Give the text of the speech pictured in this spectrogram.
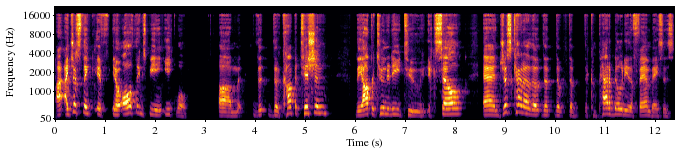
I, I, just think if you know all things being equal, um, the the competition, the opportunity to excel, and just kind of the the the, the, the compatibility of the fan bases,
